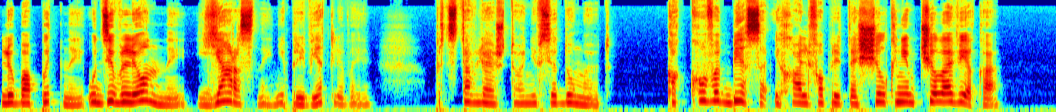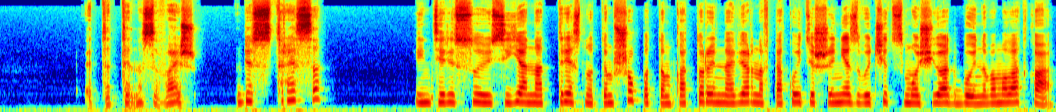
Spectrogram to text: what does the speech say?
Любопытные, удивленные, яростные, неприветливые. Представляю, что они все думают. Какого беса их Альфа притащил к ним человека? Это ты называешь без стресса? Интересуюсь я над треснутым шепотом, который, наверное, в такой тишине звучит с мощью отбойного молотка.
